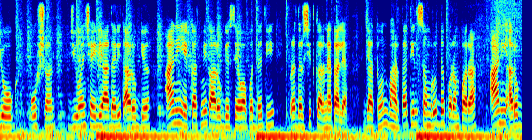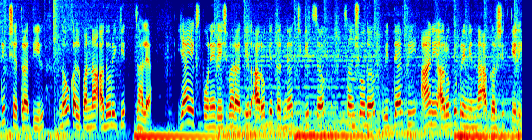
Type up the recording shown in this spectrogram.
योग पोषण जीवनशैली आधारित आरोग्य आणि एकात्मिक आरोग्य सेवा पद्धती प्रदर्शित करण्यात आल्या. ज्यातून भारतातील समृद्ध परंपरा आणि आरोग्य क्षेत्रातील नवकल्पना अधोरेखित झाल्या. या एक्सपोने देशभरातील आरोग्यतज्ज्ञ चिकित्सक संशोधक विद्यार्थी आणि आरोग्यप्रेमींना आकर्षित केले.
